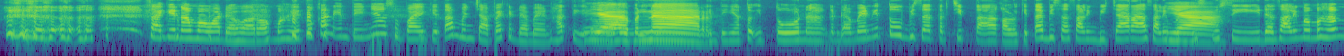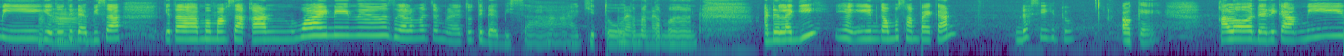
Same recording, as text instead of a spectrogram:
Sakinah mawadah warohmah itu kan intinya supaya kita mencapai kedamaian hati toh, Iya, intinya. benar. Intinya tuh itu. Nah, kedamaian itu bisa tercipta kalau kita bisa saling bicara, saling Iya. berdiskusi dan saling memahami gitu. Mm-mm. Tidak bisa kita memaksakan wah ini, ini segala macam. Nah, itu tidak bisa gitu, Benar, teman-teman. Ada lagi yang ingin kamu sampaikan? udah sih itu Oke, kalau dari kami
